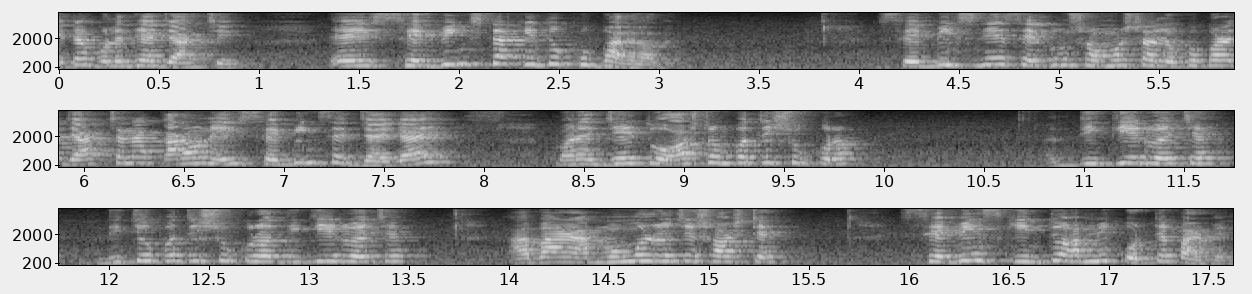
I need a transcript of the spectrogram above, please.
এটা বলে দেওয়া যাচ্ছে। এই সেভিংসটা কিন্তু খুব ভালো হবে। সেভিংস নিয়ে সেরকম সমস্যা লক্ষ্য করা যাচ্ছে না, কারণ এই সেভিংসের জায়গায় মানে যেহেতু অষ্টমপতি শুক্র, দ্বিতীয় রয়েছে, দ্বিতীয়পতি শুক্র, দ্বিতীয় রয়েছে আবার মঙ্গল রয়েছে ষষ্ঠে। সেভিংস কিন্তু আপনি করতে পারবেন।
